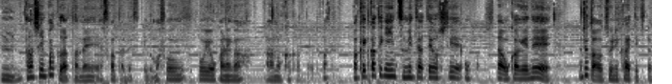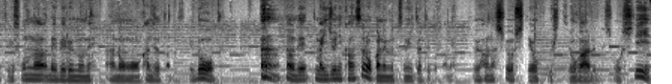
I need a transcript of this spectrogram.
うん、単身パックだったらね、安かったんですけど、まあ、そう、そういうお金が、あの、かかったりとか、まあ、結果的に積み立てをして、したおかげで、ちょっと移り返ってきたという、そんなレベルのね、あの、感じだったんですけど、なので、まあ、移住に関するお金の積み立てとかね、そういう話をしておく必要があるでしょうし、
